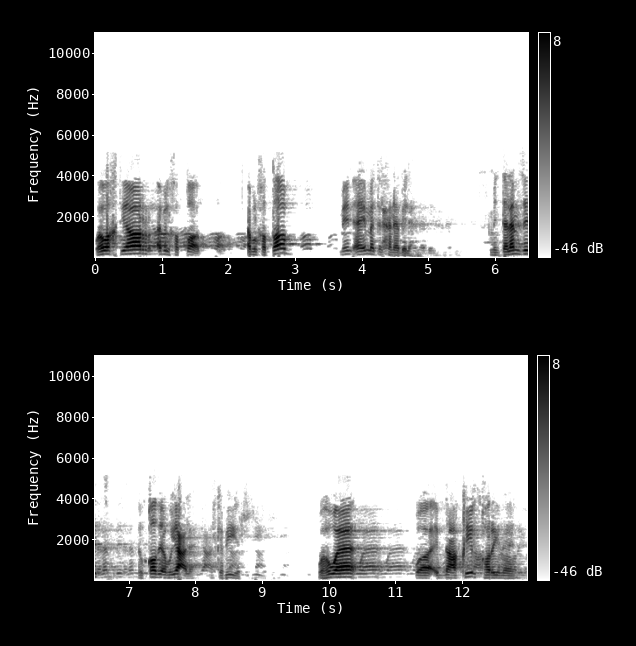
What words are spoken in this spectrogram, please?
وهو اختيار أبي الخطاب. أبو الخطاب من أئمة الحنابلة من تلمذة القاضي أبو يعلى الكبير وهو وابن عقيل قرينان.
